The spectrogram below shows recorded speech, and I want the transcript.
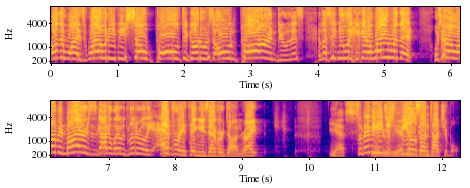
Otherwise, why would he be so bold to go to his own bar and do this unless he knew he could get away with it? Which I know Urban Myers has got away with literally everything he's ever done, right? yes. So maybe he just feels everything. untouchable.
